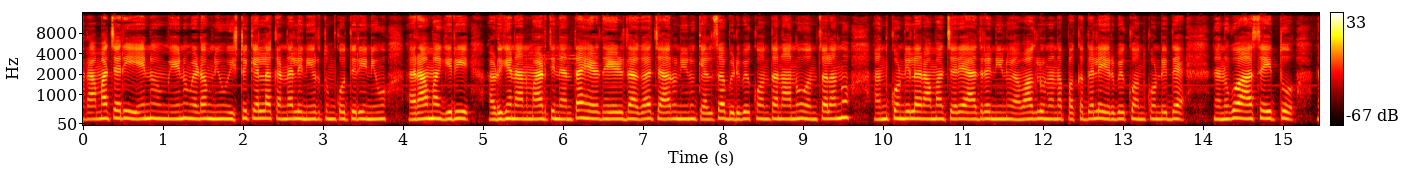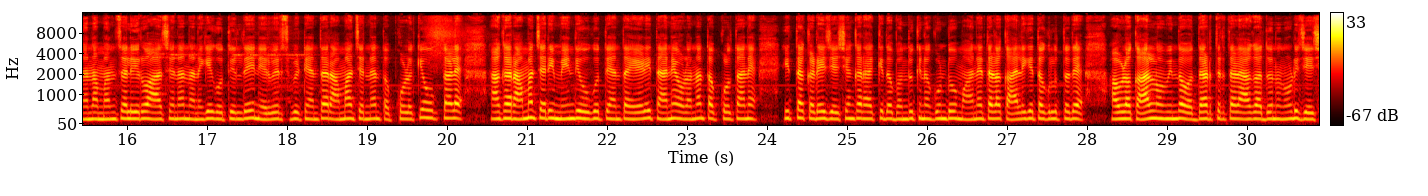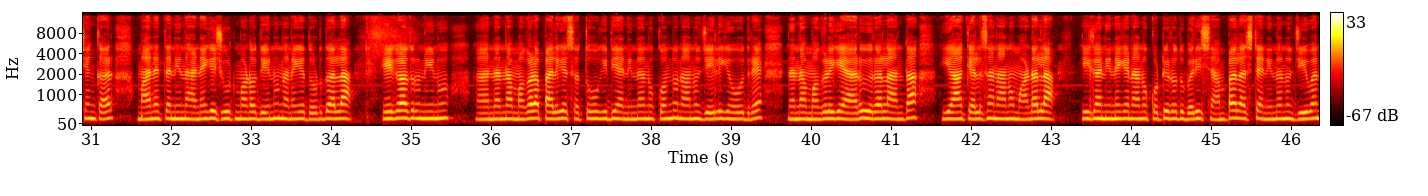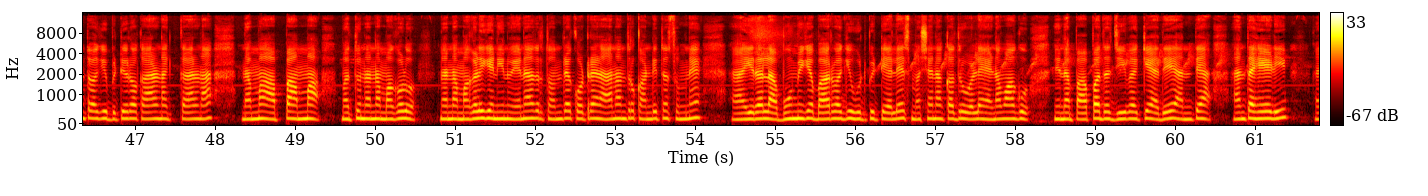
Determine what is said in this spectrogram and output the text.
ರಾಮಾಚಾರಿ, ಏನು ಏನು ಮೇಡಮ್, ನೀವು ಇಷ್ಟಕ್ಕೆಲ್ಲ ಕಣ್ಣಲ್ಲಿ ನೀರು ತುಂಬ್ಕೋತೀರಿ, ನೀವು ಆರಾಮಾಗಿರಿ, ಅಡುಗೆ ನಾನು ಮಾಡ್ತೀನಿ ಅಂತ ಹೇಳ್ದು ಹೇಳಿದಾಗ ಚಾರು ನೀನು ಕೆಲಸ ಬಿಡಬೇಕು ಅಂತ ನಾನು ಒಂದು ಸಲನೂ ಅಂದ್ಕೊಂಡಿಲ್ಲ ರಾಮಾಚಾರಿ, ಆದರೆ ನೀನು ಯಾವಾಗಲೂ ನನ್ನ ಪಕ್ಕದಲ್ಲೇ ಇರಬೇಕು ಅಂದ್ಕೊಂಡಿದ್ದೆ. ನನಗೂ ಆಸೆ ಇತ್ತು. ನನ್ನ ಮನಸ್ಸಲ್ಲಿರೋ ಆಸೆನ ನನಗೆ ಗೊತ್ತಿಲ್ಲದೆ ನೆರವೇರಿಸ್ಬಿಟ್ಟೆ ಅಂತ ರಾಮಾಚಾರ್ಯನ ತಪ್ಕೊಳ್ಳೋಕ್ಕೆ ಹೋಗ್ತಾಳೆ. ಆಗ ರಾಮಾಚಾರಿ ಮೆಹಂದಿ ಹೋಗುತ್ತೆ ಅಂತ ಹೇಳಿ ತಾನೇ ಅವಳನ್ನು ತಪ್ಕೊಳ್ತಾನೆ. ಇತ್ತ ಕಡೆ ಜಯಶಂಕರ್ ಹಾಕಿದ ಬಂದೂಕಿನ ಗುಂಡು ಮಾನ್ಯತಳ ಕಾಲಿಗೆ ತಗುಲುತ್ತದೆ. ಅವಳ ಕಾಲು ನೋವಿಂದ ಒದ್ದಾಡ್ತಿರ್ತಾಳೆ. ಆಗ ಅದನ್ನು ನೋಡಿ ಜಯಶಂಕರ್, ಮಾನ್ಯತ, ನಿನ್ನ ಹಣೆಗೆ ಶೂಟ್ ಮಾಡೋದೇನು ನನಗೆ ದೊಡ್ಡದಲ್ಲ. ಹೇಗಾದರೂ ನೀನು ನನ್ನ ಮಗಳ ಪಾಲಿಗೆ ಸತ್ತು ಹೋಗಿದೆಯಾ ನಿನ್ನನ್ನು ಕೊಂದು ನಾನು ಜೈಲಿಗೆ ಹೋದರೆ ನನ್ನ ಮಗಳಿಗೆ ಯಾರೂ ಇರಲ್ಲ ಅಂತ ಯಾ ಕೆಲಸ ನಾನು ಮಾಡಲ್ಲ. ಈಗ ನಿನಗೆ ನಾನು ಕೊಟ್ಟಿರೋದು ಬರೀ ಶ್ಯಾಂಪಲ್ ಅಷ್ಟೇ. ನಿನ್ನನ್ನು ಜೀವಂತವಾಗಿ ಬಿಟ್ಟಿರೋ ಕಾರಣ ಕಾರಣ ನಮ್ಮ ಅಪ್ಪ, ಅಮ್ಮ ಮತ್ತು ನನ್ನ ಮಗಳು. ನನ್ನ ಮಗಳಿಗೆ ನೀನು ಏನಾದರೂ ತೊಂದರೆ ಕೊಟ್ಟರೆ ನಾನಂತರೂ ಖಂಡಿತ ಸುಮ್ಮನೆ ಇರಲ್ಲ. ಭೂಮಿಗೆ ಭಾರವಾಗಿ ಹುಟ್ಬಿಟ್ಟು ಅಲ್ಲೇ ಸ್ಮಶಾನಕ್ಕಾದರೂ ಒಳ್ಳೆ ಹೆಣವಾಗು. ನಿನ್ನ ಪಾಪದ ಜೀವಕ್ಕೆ ಅದೇ ಅಂತ್ಯ ಅಂತ ಹೇಳಿ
